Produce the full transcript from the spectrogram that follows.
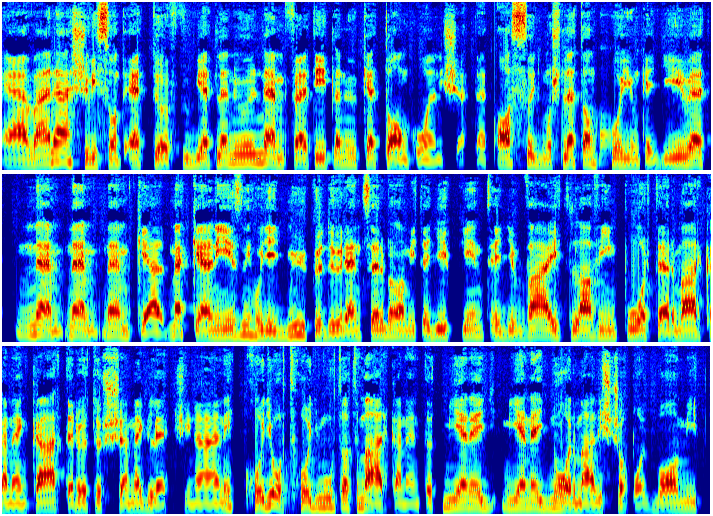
elvárás, viszont ettől függetlenül nem feltétlenül kell tankolni se. Tehát az, hogy most letankoljunk egy évet, nem, nem, nem kell. Meg kell nézni, hogy egy működő rendszerben, amit egyébként egy White, Lavin, Porter, Markanen, Carter ötössel meg lehet csinálni, hogy ott hogy mutat Markanen, tehát milyen egy, milyen egy normális csapatban, amit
